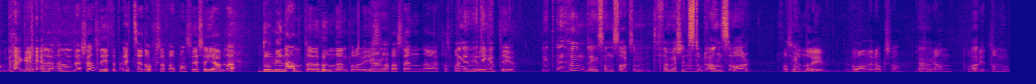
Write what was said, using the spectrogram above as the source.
hundägare. Ja, jag vet inte, det känns lite på ett sätt också för att man är så jävla dominant över hunden på något vis. Ja. Fast, en, ja, fast man Men ändå inte ju. En hund är en sån sak som för med sig ett Mm. stort ansvar. Fast Mm. hundar är ju van vid det också. Lite Ja. grann. De, de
